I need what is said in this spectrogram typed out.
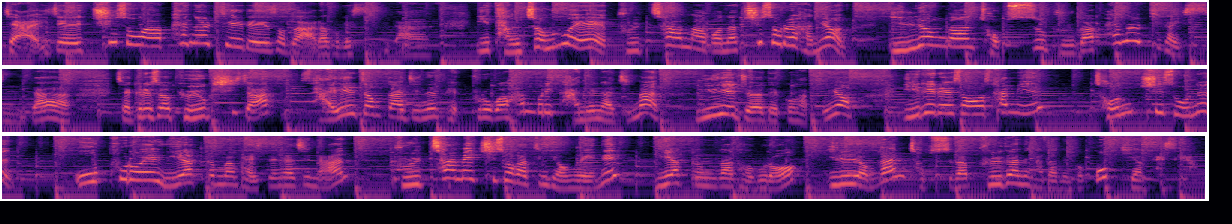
자, 이제 취소와 페널티에 대해서도 알아보겠습니다. 이 당첨 후에 불참하거나 취소를 하면 1년간 접수 불가 페널티가 있습니다. 자, 그래서 교육 시작 4일 전까지는 100%가 환불이 가능하지만 유의해줘야 될 것 같고요. 1일에서 3일 전 취소는 5%의 위약금만 발생하지만 불참의 취소 같은 경우에는 위약금과 더불어 1년간 접수가 불가능하다는 거꼭 기억하세요.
